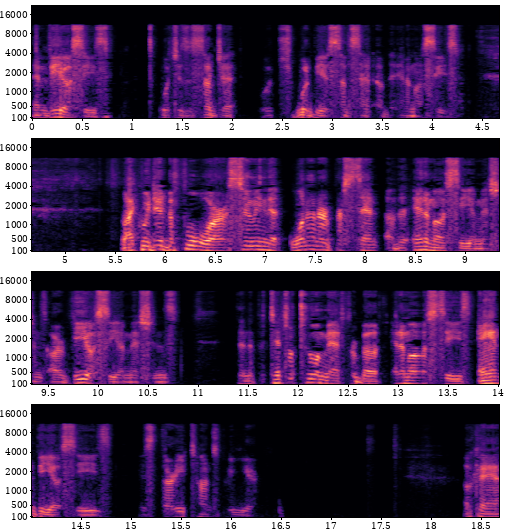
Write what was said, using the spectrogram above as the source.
and VOCs, which is a subject which would be a subset of the NMOCs. Like we did before, assuming that 100% of the NMOC emissions are VOC emissions, then the potential to emit for both NMOCs and VOCs is 30 tons per year. Okay,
